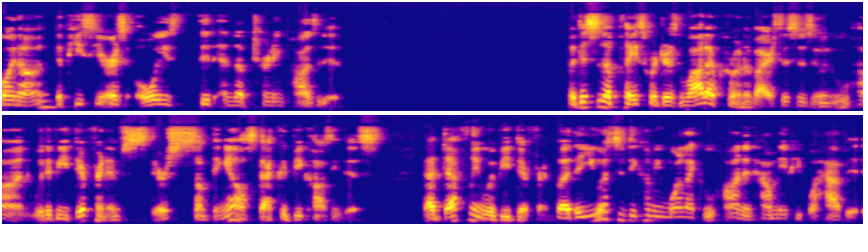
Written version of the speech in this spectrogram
going on, the PCRs always did end up turning positive. But this is a place where there's a lot of coronavirus. This is in Wuhan. Would it be different if there's something else that could be causing this? That definitely would be different. But the US is becoming more like Wuhan and how many people have it.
